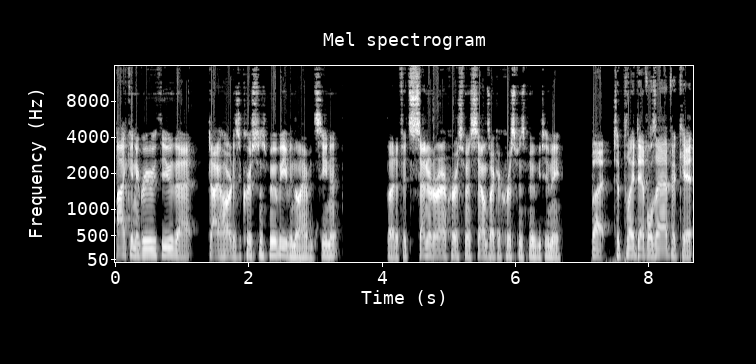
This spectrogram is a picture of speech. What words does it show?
I can agree with you that Die Hard is a Christmas movie, even though I haven't seen it. But if it's centered around Christmas, sounds like a Christmas movie to me. But to play devil's advocate,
